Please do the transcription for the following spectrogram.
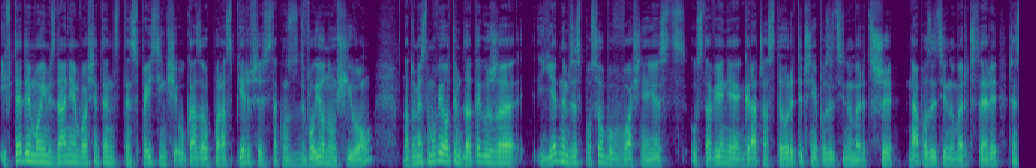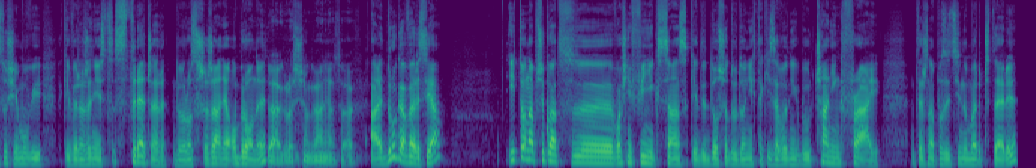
I wtedy moim zdaniem właśnie ten, ten spacing się ukazał po raz pierwszy z taką zdwojoną siłą. Natomiast mówię o tym dlatego, że jednym ze sposobów właśnie jest ustawienie gracza z teoretycznie pozycji numer 3 na pozycję numer 4. Często się mówi, takie wyrażenie jest stretcher do rozszerzania obrony. Tak, rozciągania, tak. Ale druga wersja I to na przykład e, właśnie Phoenix Suns, kiedy doszedł do nich taki zawodnik, był Channing Fry, też na pozycji numer 4.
